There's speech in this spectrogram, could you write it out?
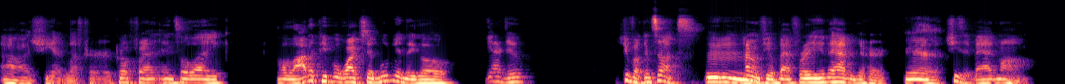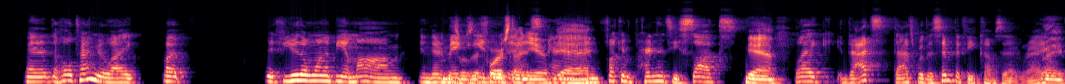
Uh, she had left her girlfriend, and so like a lot of people watch that movie and they go, "Yeah, dude, she fucking sucks. I Mm. don't feel bad for anything that happened to her. Yeah. She's a bad mom." And the whole time you're like, "But if you don't want to be a mom and they're making you forced on you, and, yeah. and fucking pregnancy sucks Yeah. like that's that's where the sympathy comes in right Right.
